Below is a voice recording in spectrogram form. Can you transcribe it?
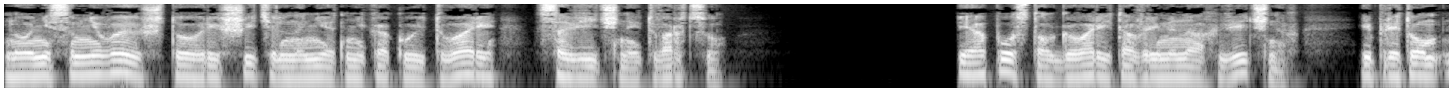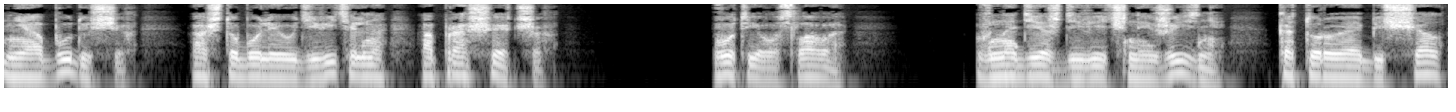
Но не сомневаюсь, что решительно нет никакой твари совечной Творцу. И апостол говорит о временах вечных, и притом не о будущих, а, что более удивительно, о прошедших. Вот его слова. «В надежде вечной жизни, которую обещал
